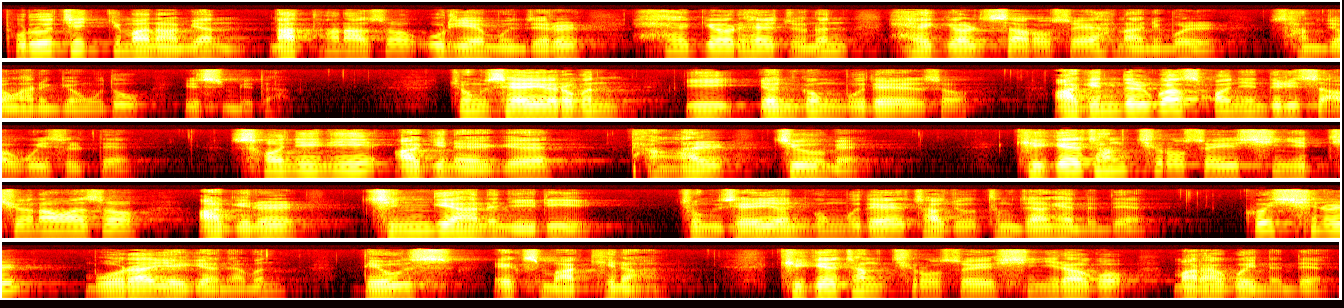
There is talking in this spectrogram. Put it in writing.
부르짖기만 하면 나타나서 우리의 문제를 해결해 주는 해결사로서의 하나님을 상정하는 경우도 있습니다. 중세 여러분 이 연극 무대에서 악인들과 선인들이 싸우고 있을 때 선인이 악인에게 당할 즈음에 기계 장치로서의 신이 튀어나와서 악인을 징계하는 일이 중세의 연극 무대에 자주 등장했는데 그 신을 뭐라 얘기하냐면 deus ex machina 기계 장치로서의 신이라고 말하고 있는데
